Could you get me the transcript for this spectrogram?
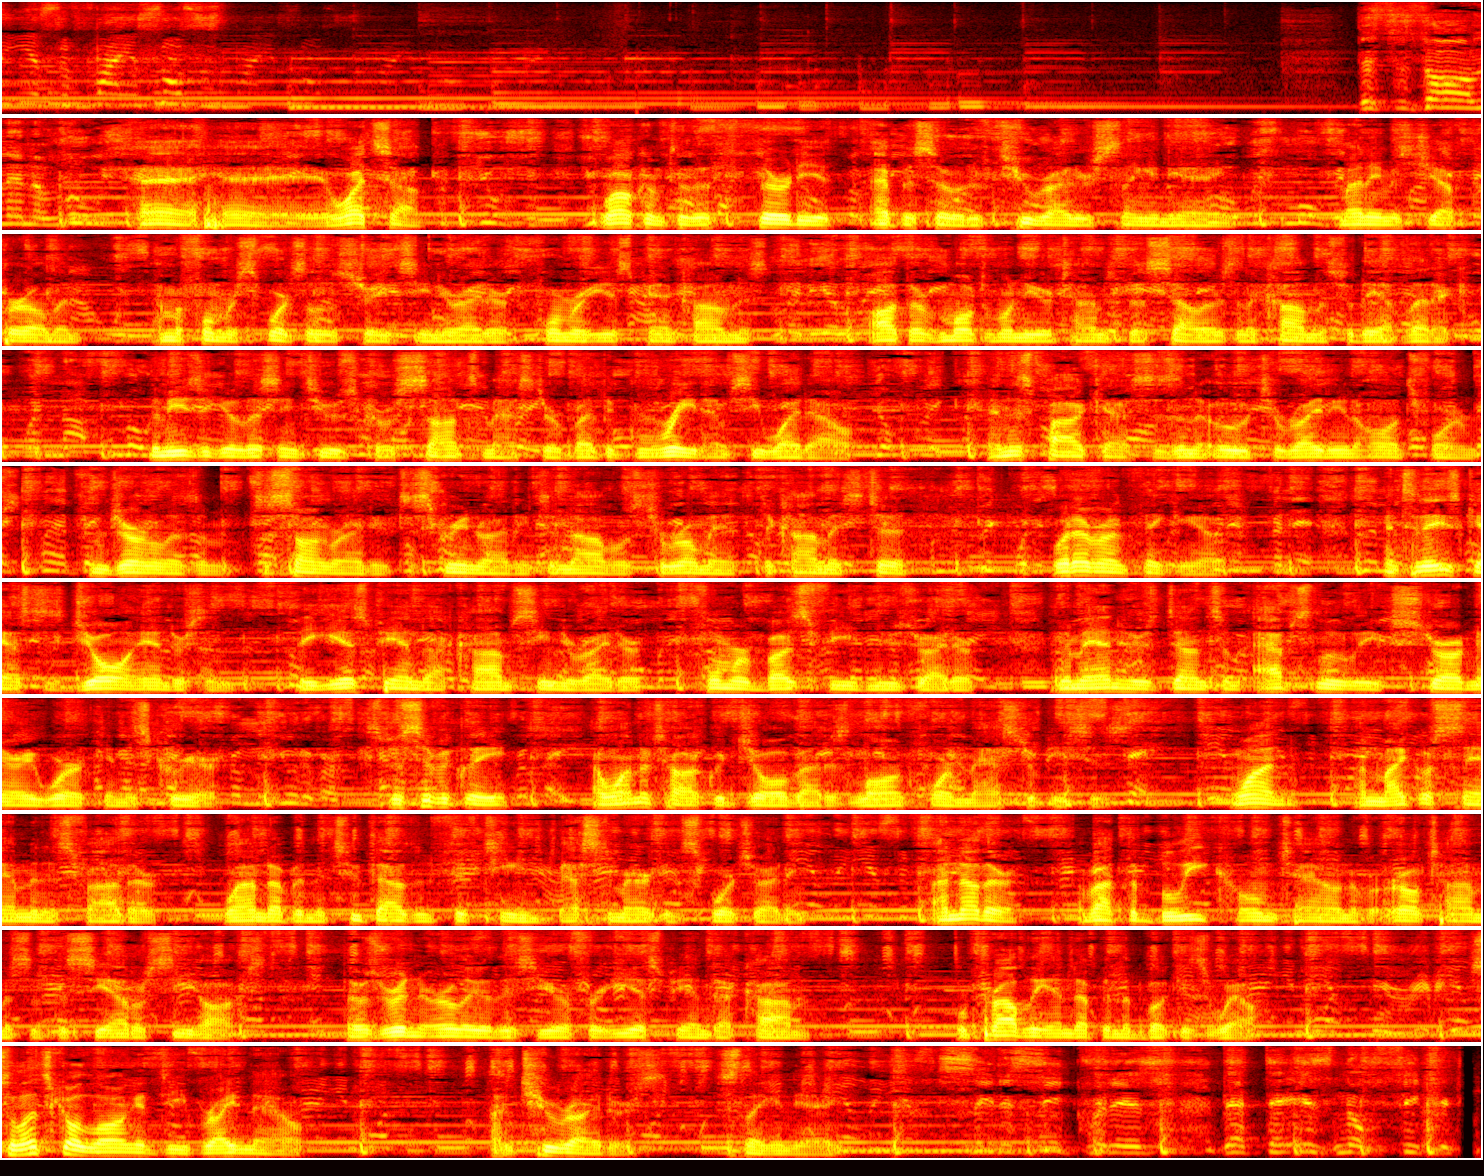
aliens and flying saucers. This is all an illusion. Hey, hey, what's up? Welcome to the 30th episode of Two Writers Slinging Yang. My name is Jeff Pearlman. I'm a former Sports Illustrated senior writer, former ESPN columnist, author of multiple New York Times bestsellers, and a columnist for The Athletic. The music you're listening to is Croissant's Master by the great MC White Owl. And this podcast is an ode to writing in all its forms, from journalism to songwriting to screenwriting to novels to romance to comics to whatever I'm thinking of. And today's guest is Joel Anderson, the ESPN.com senior writer, former BuzzFeed news writer, and a man who's done some absolutely extraordinary work in his career. Specifically, I want to talk with Joel about his long form masterpieces. One, on Michael Sam and his father, wound up in the 2015 Best American Sports Writing. Another, about the bleak hometown of Earl Thomas of the Seattle Seahawks, that was written earlier this year for ESPN.com, will probably end up in the book as well. So let's go long and deep right now on Two Writers, Slinging Yang. See, the secret is that there is no secret.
